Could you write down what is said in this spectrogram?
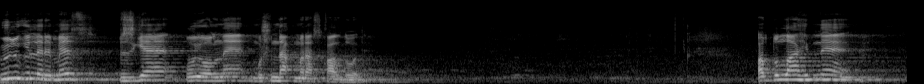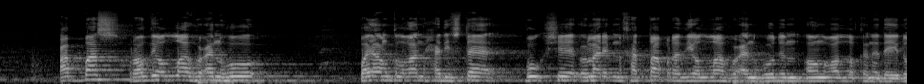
ulgularimiz bizga bu yo'lni mushundaq miros qoldi dedi. Abdullah ibn Abbas radıyallahu anhu bayan kılgan hadiste bu kişi Ömer ibn Hattab radıyallahu anhu'dan anlığanlıqını deydi.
